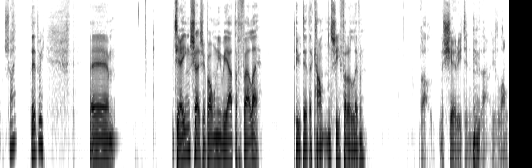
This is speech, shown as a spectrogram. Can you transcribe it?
That's right. Did we? Um, James says, if only we had a fella who did accountancy for a living. Well, Moshiri didn't do that. He's long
